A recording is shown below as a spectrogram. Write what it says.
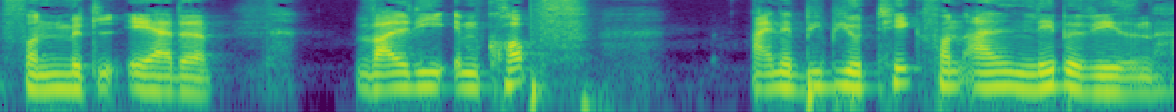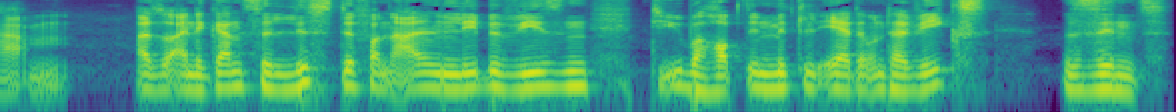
von Mittelerde, weil die im Kopf eine Bibliothek von allen Lebewesen haben. Also eine ganze Liste von allen Lebewesen, die überhaupt in Mittelerde unterwegs sind.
